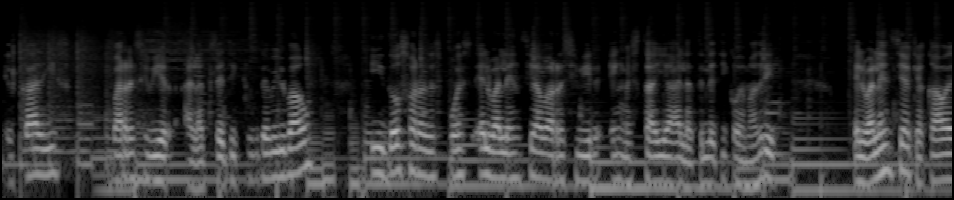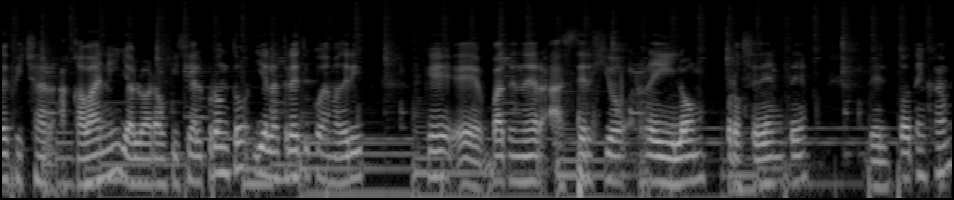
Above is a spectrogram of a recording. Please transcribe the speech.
el Cádiz va a recibir al Athletic Club de Bilbao y dos horas después el Valencia va a recibir en Mestalla al Atlético de Madrid. El Valencia que acaba de fichar a Cavani ya lo hará oficial pronto y el Atlético de Madrid que eh, va a tener a Sergio Reguilón procedente del Tottenham.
